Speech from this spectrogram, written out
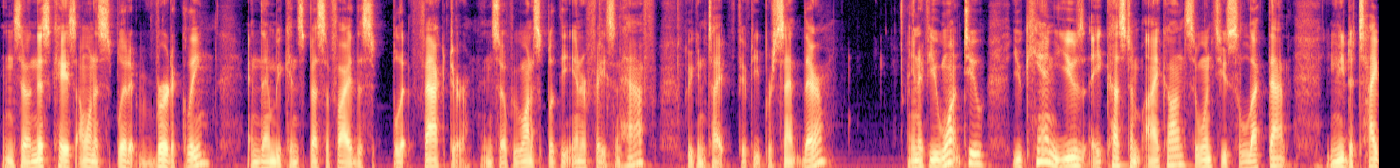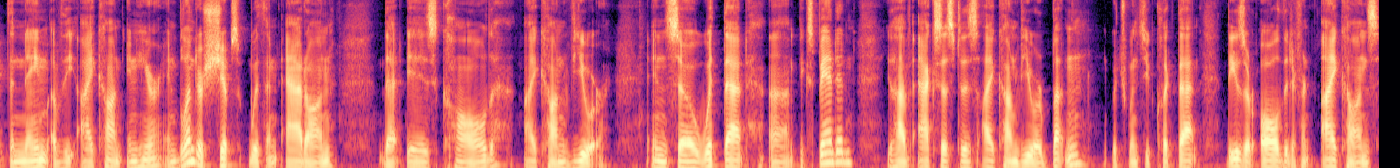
And so in this case, I want to split it vertically, and then we can specify the split factor. And so if we want to split the interface in half, we can type 50% there. And if you want to, you can use a custom icon. So once you select that, you need to type the name of the icon in here. And Blender ships with an add-on that is called Icon Viewer. And so with that um, expanded, you'll have access to this Icon Viewer button, which once you click that, these are all the different icons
